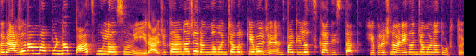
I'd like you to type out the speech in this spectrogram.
राजाराम बापूंना पाच मुलं असूनही राजकारणाच्या रंगमंचावर केवळ जयंत पाटीलच का दिसतात? हे प्रश्न अनेकांच्या मनात उठतोय.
